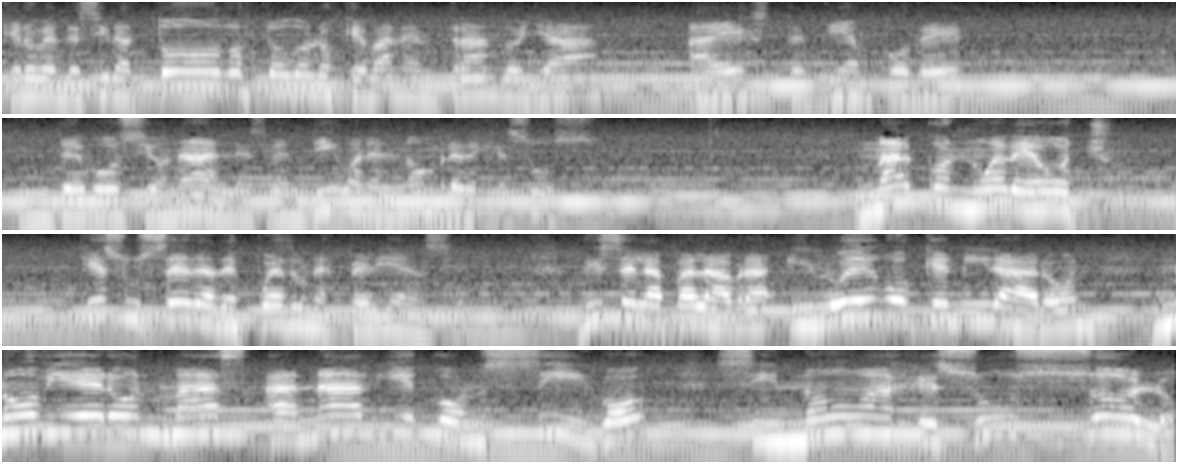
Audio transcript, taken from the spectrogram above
Quiero bendecir a todos, todos los que van entrando ya a este tiempo de devocional. Les bendigo en el nombre de Jesús. Marcos 9:8. ¿Qué sucede después de una experiencia? dice la palabra, y luego que miraron, no vieron más a nadie consigo, sino a Jesús solo.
